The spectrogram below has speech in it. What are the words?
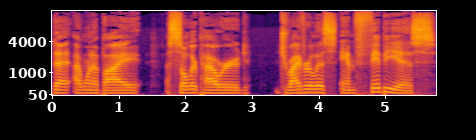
that I want to buy a solar powered driverless amphibious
